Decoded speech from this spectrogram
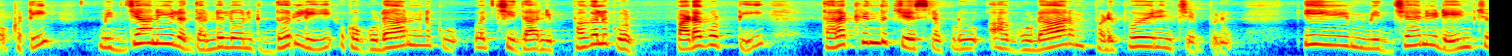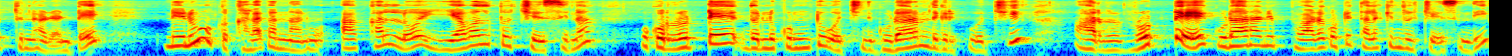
ఒకటి మిజ్జానీయుల దండులోనికి దొర్లి ఒక గుడారంకు వచ్చి దాన్ని పగలు పడగొట్టి తలక్రిందు చేసినప్పుడు ఆ గుడారం పడిపోయినని చెప్పును. ఈ మిథ్యానీయుడు ఏం చెప్తున్నాడంటే నేను ఒక కళ కన్నాను. ఆ కల్లో ఎవలతో చేసిన ఒక రొట్టె దొర్లుకుంటూ వచ్చింది. గుడారం దగ్గరికి వచ్చి ఆ రొట్టె గుడారాన్ని పడగొట్టి తలకిందులు చేసింది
